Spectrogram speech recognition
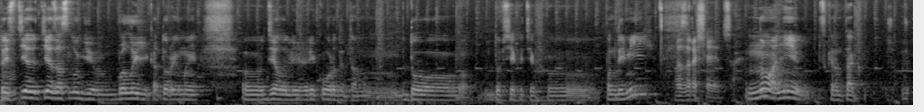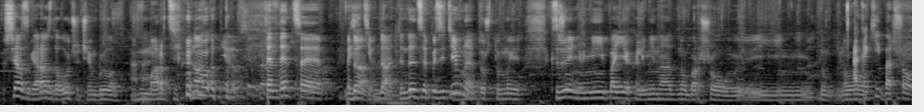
То есть те, те заслуги былые, которые мы э, делали рекорды там до, до всех этих э, пандемий, Возвращаются. но они, скажем так, сейчас гораздо лучше, чем было в марте. Но ну тенденция Да, позитивная. Да, тенденция позитивная, то, что мы, к сожалению, не поехали ни на одно баршоу. И, ну, но А какие баршоу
